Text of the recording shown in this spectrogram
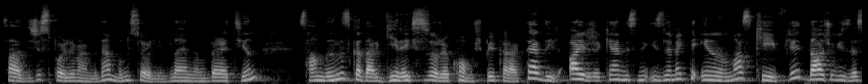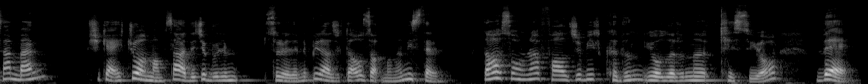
Sadece spoiler vermeden bunu söyleyeyim. Lionel Baratheon sandığınız kadar gereksiz oraya konmuş bir karakter değil. Ayrıca kendisini izlemek de inanılmaz keyifli. Daha çok izlesem ben şikayetçi olmam. Sadece bölüm sürelerini birazcık daha uzatmalarını isterim. Daha sonra falcı bir kadın yollarını kesiyor ve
